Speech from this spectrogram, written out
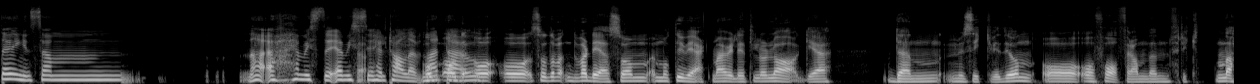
det er jo ingen som Nei, jeg mister, jeg mister helt taleevnen her. Og, Det og, og, og, så det var, det var det som motiverte meg veldig til å lage den musikkvideoen, og, og få fram den frykten, da.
